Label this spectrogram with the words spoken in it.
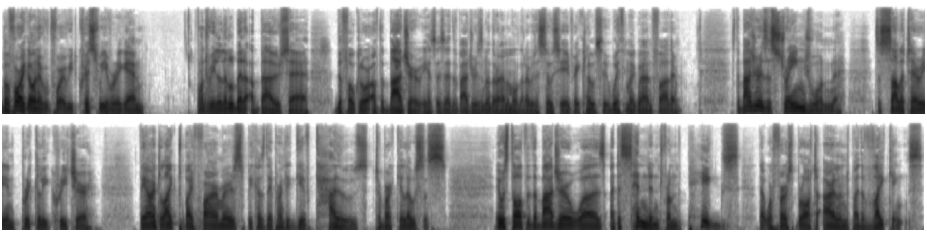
before I go on, before I read Crios Weaver again, I want to read a little bit about uh, the folklore of the badger because I said the badger is another animal that I would associate very closely with my grandfather. So the badger is a strange one. It's a solitary and prickly creature they aren't liked by farmers because they apparently give cows tuberculosis. It was thought that the badger was a descendant from the pigs that were first brought to Ireland by the Vikings.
